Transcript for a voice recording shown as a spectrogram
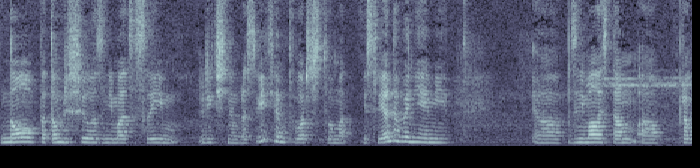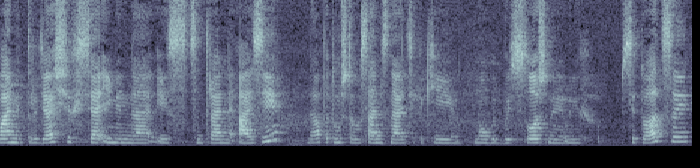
но потом решила заниматься своим личным развитием, творчеством, исследованиями. А, занималась там правами трудящихся именно из Центральной Азии, да, потому что вы сами знаете, какие могут быть сложные у них ситуации.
